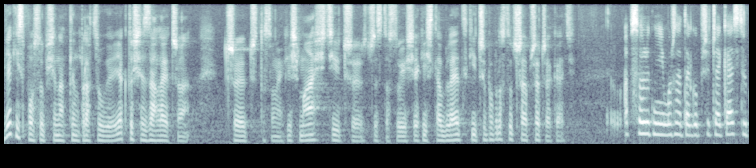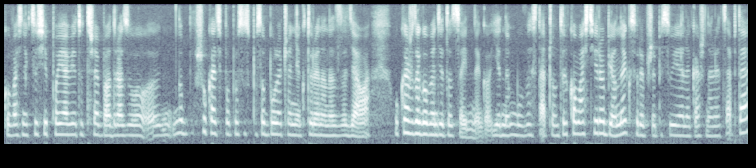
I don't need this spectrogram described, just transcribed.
w jaki sposób się nad tym pracuje? Jak to się zalecza? Czy, czy to są jakieś maści, czy, czy stosuje się jakieś tabletki, czy po prostu trzeba przeczekać? Absolutnie nie można tego przeczekać, tylko właśnie jak coś się pojawia, to trzeba od razu no, szukać po prostu sposobu leczenia, które na nas zadziała. U każdego będzie to co innego. Jednemu wystarczą tylko maści robione, które przepisuje lekarz na receptę,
